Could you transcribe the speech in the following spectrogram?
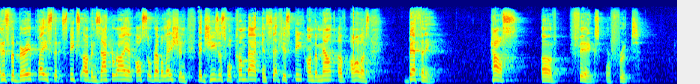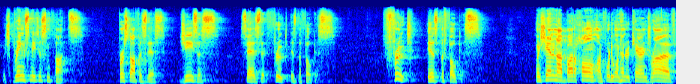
And it's the very place that it speaks of in Zechariah and also Revelation that Jesus will come back and set his feet on the Mount of Olives. Bethany, house of figs or fruit. Which brings me to some thoughts. First off, is this Jesus says that fruit is the focus. Fruit is the focus. When Shannon and I bought a home on 4100 Karen Drive,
